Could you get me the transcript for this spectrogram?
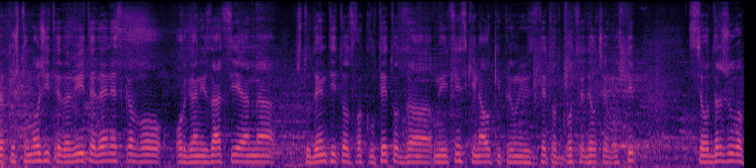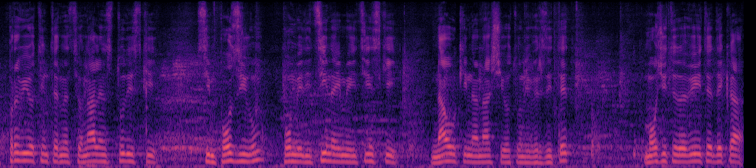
Како што можете да видите денеска во организација на студентите од Факултетот за медицински науки при Универзитетот Гоце Делчев во Штип се одржува првиот интернационален студиски симпозиум по медицина и медицински науки на нашиот универзитет. Можете да видите дека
